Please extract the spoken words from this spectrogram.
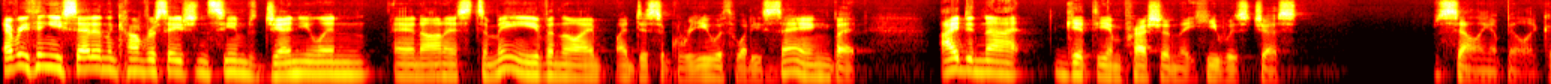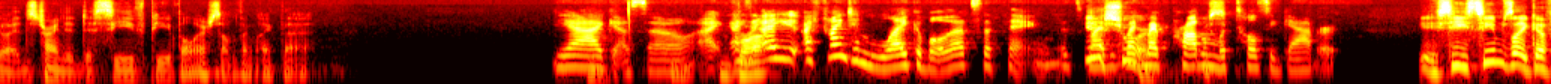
Everything he said in the conversation seems genuine and honest to me, even though I, I disagree with what he's saying. But I did not get the impression that he was just selling a bill of goods, trying to deceive people or something like that. yeah, I guess so. I, I, I, find him likable. That's the thing. It's Yeah, my, sure. like my problem with Tulsi Gabbard. He seems like a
